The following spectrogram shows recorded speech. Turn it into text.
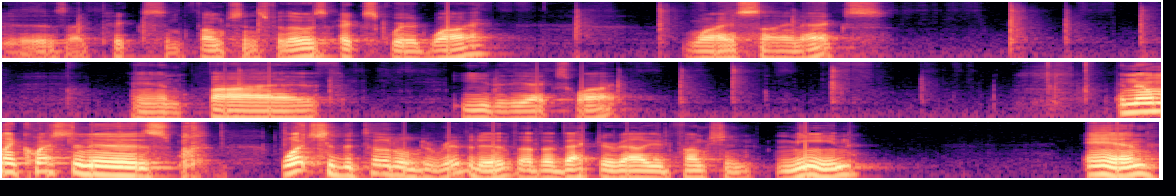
is I pick some functions for those, x squared y, y sine x, and 5 e to the xy. And now my question is, what should the total derivative of a vector valued function mean? And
